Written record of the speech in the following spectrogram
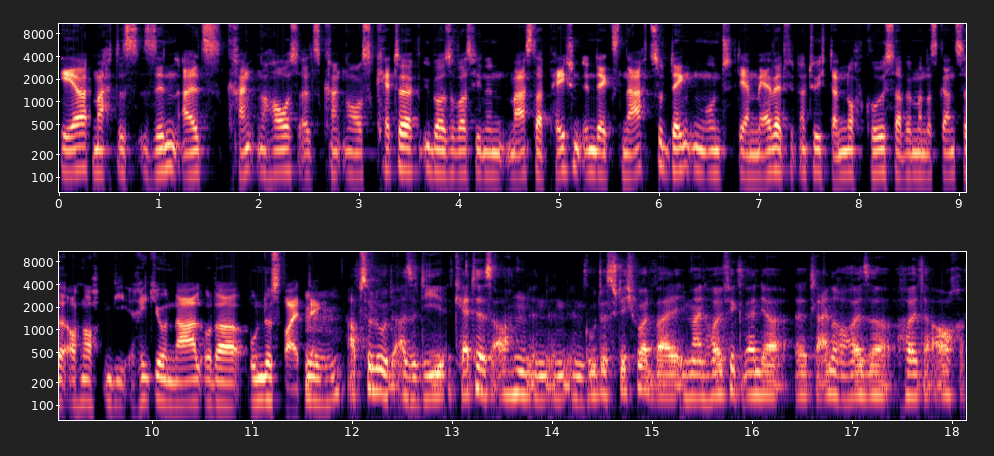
eher macht es Sinn, als Krankenhaus, als Krankenhauskette über sowas wie einen Master Patient Index nachzudenken. Und der Mehrwert wird natürlich dann noch größer, wenn man das Ganze auch noch irgendwie regional oder bundesweit denkt. Mhm, absolut. Also die Kette ist auch ein, ein, ein, gutes Stichwort, weil ich meine, häufig werden ja äh, kleinere Häuser heute auch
